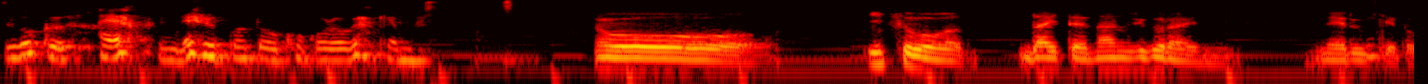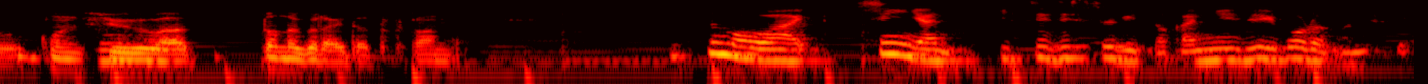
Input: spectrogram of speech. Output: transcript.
すごく早く寝ることを心がけました。うん、おー。いつもはだいたい何時ぐらいに寝るけど、今週はどのぐらいだったとかあんの？いつもは深夜1時過ぎとか2時頃なんですよ。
